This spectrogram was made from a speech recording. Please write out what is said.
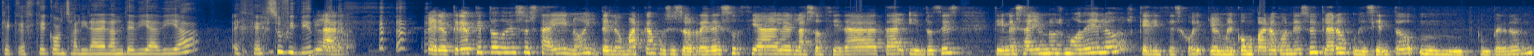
que, que es que con salir adelante día a día es que es suficiente. Claro. Pero creo que todo eso está ahí, ¿no? Y te lo marcan, pues eso, redes sociales, la sociedad, tal. Y entonces tienes ahí unos modelos que dices, joder, yo me comparo con eso y claro, me siento, mm, con perdón,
